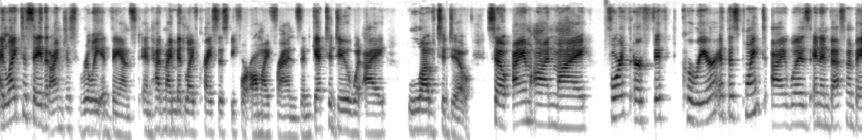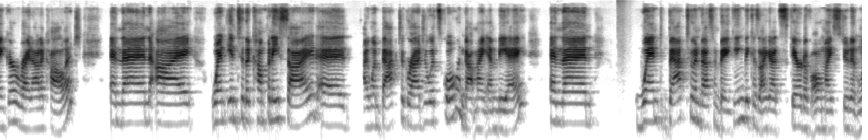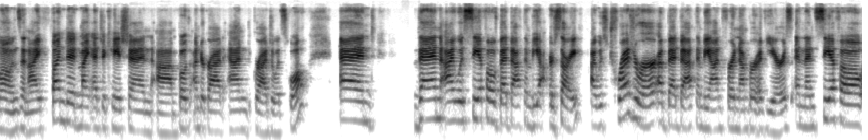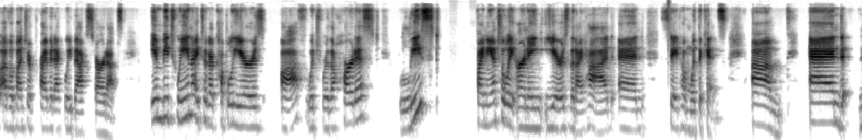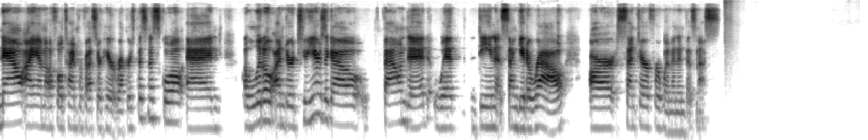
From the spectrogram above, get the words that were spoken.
I like to say that I'm just really advanced and had my midlife crisis before all my friends and get to do what I love to do. So I am on my fourth or fifth career at this point. I was an investment banker right out of college. And then I went into the company side and I went back to graduate school and got my MBA. And then went back to investment banking because I got scared of all my student loans and I funded my education, um, both undergrad and graduate school. And then I was CFO of Bed Bath and Beyond, or sorry, I was treasurer of Bed Bath and Beyond for a number of years, and then CFO of a bunch of private equity backed startups. In between, I took a couple years off, which were the hardest, least financially earning years that I had, and stayed home with the kids. Um, and now I am a full time professor here at Rutgers Business School. And a little under two years ago, founded with Dean Sangeeta Rao our Center for Women in Business.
